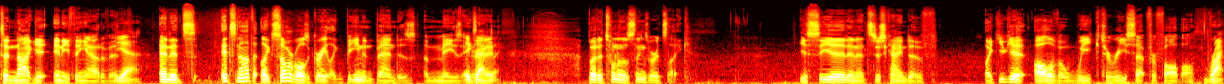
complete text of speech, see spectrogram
To not get anything out of it. Yeah. And it's it's not that like summer ball is great, like being in Bend is amazing, Exactly. right? But it's one of those things where it's like you see it and it's just kind of like you get all of a week to reset for fall ball. Right.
